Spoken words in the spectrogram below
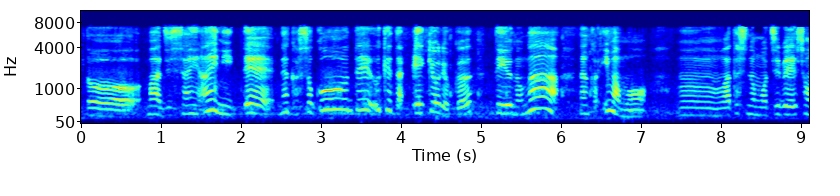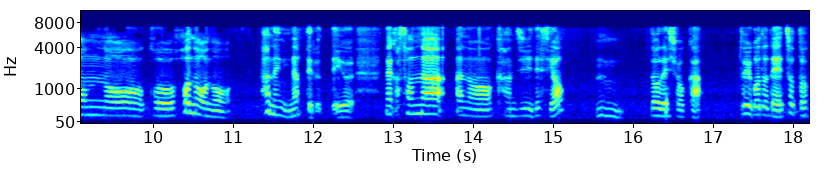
とまあ、実際に会いに行ってなんかそこで受けた影響力っていうのがなんか今もうん私のモチベーションのこう炎の種になってるっていうなんかそんなあの感じですよ、うん、どうでしょうか。ということでちょっと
